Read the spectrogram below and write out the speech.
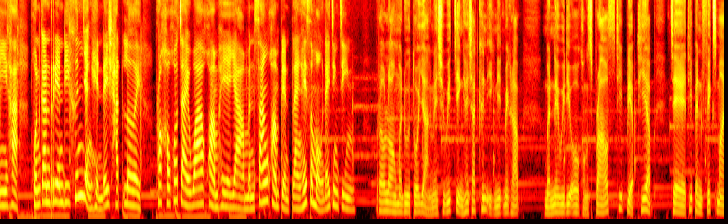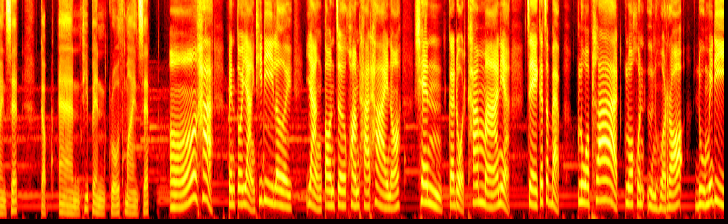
มีค่ะ ผลการเรียนดีขึ้นอย่างเห็นได้ชัดเลย เพราะเขาเข้าใจว่าความพยายามมันสร้างความเปลี่ยนแปลงให้สมองได้จริง เราลองมาดูตัวอย่างในชีวิตจริงให้ชัดขึ้นอีกนิดไหมครับ เหมือนในวิดีโอของ Sprouts ที่เปรียบเทียบ J ที่เป็น Fixed Mindset กับ Ann ที่เป็น Growth Mindset อ๋อค่ะ เป็นตัวอย่างที่ดีเลย อย่างตอนเจอความท้าทายเนาะ เช่น กระโดดข้ามม้าเนี่ย เจก็จะแบบกลัวพลาด กลัวคนอื่นหัวเราะ ดูไม่ดี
